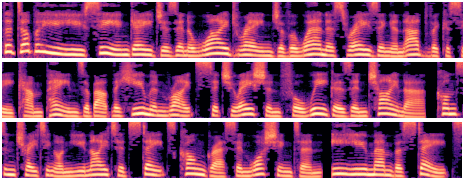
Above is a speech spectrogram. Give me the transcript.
The WUC engages in a wide range of awareness-raising and advocacy campaigns about the human rights situation for Uyghurs in China, concentrating on United States Congress in Washington, EU member states,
